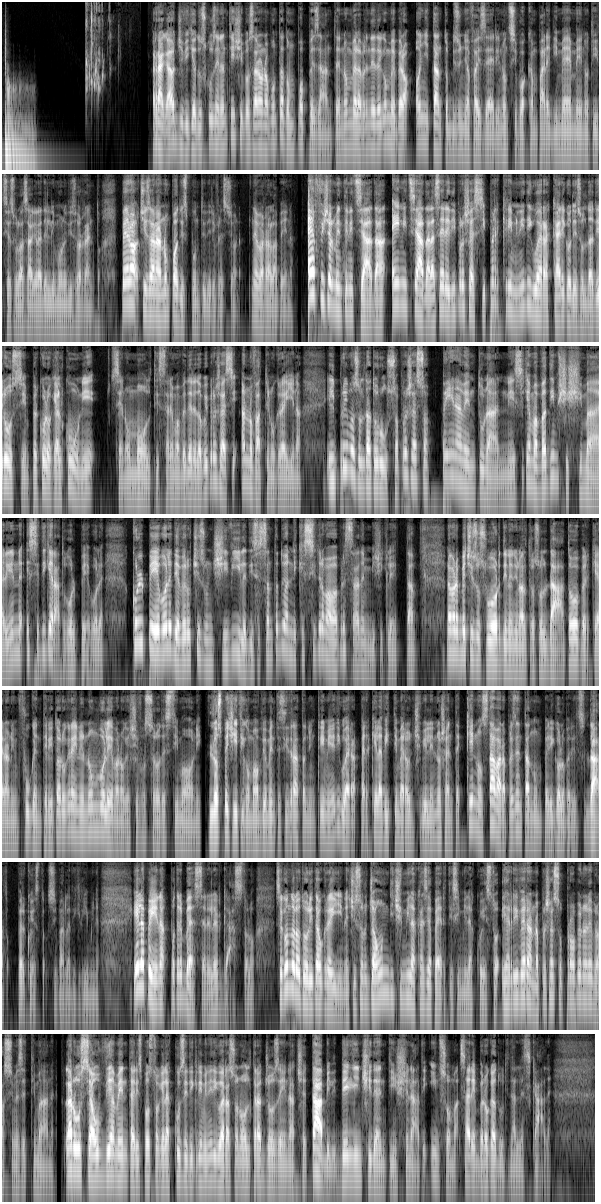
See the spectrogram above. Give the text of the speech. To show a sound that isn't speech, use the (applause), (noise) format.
Raga, oggi vi chiedo scusa in anticipo, sarà una puntata un po' pesante, non ve la prendete con me, però ogni tanto bisogna fare seri, non si può campare di meme e notizie sulla sagra del limone di Sorrento, però ci saranno un po' di spunti di riflessione, ne varrà la pena. È ufficialmente iniziata, è iniziata la serie di processi per crimini di guerra a carico dei soldati russi, per quello che alcuni, se non molti, staremo a vedere dopo i processi, hanno fatto in Ucraina. Il primo soldato russo a processo ha appena 21 anni, si chiama Vadim Shishimarin e si è dichiarato colpevole. Colpevole di aver ucciso un civile di 62 anni che si trovava per strada in bicicletta. L'avrebbe ucciso su ordine di un altro soldato, perché erano in fuga in territorio ucraino e non volevano che ci fossero testimoni. Lo specifico, ma ovviamente si tratta di un crimine di guerra, perché la vittima era un civile innocente che non stava rappresentando un pericolo per il soldato. Per questo si parla di crimine. E la pena potrebbe essere l'ergastolo. Secondo l'autorità autorità ucraine ci sono già 11.000 casi aperti simili a questo e arriveranno a processo proprio nelle prossime settimane. La Russia ovviamente ha risposto che le accuse di crimini di guerra sono oltraggiose e inaccettabili, degli incidenti inscenati, insomma sarebbero caduti dalle scale.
